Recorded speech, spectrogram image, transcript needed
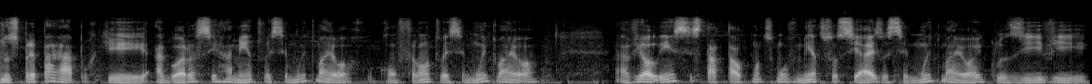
nos preparar, porque agora o acirramento vai ser muito maior, o confronto vai ser muito maior, a violência estatal contra os movimentos sociais vai ser muito maior, inclusive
